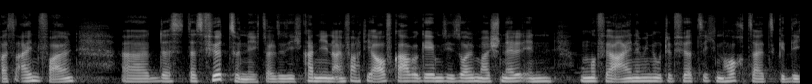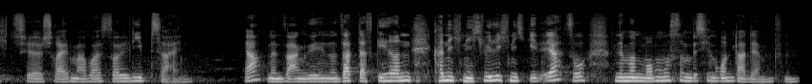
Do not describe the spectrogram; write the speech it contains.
was einfallen, äh, das, das führt zu nichts. Also ich kann Ihnen einfach die Aufgabe geben, Sie sollen mal schnell in ungefähr eine Minute 40 ein Hochzeitsgedicht äh, schreiben, aber es soll lieb sein. Ja, und dann sagen sie, dann sagt das Gehirn, kann ich nicht, will ich nicht, ja, so. Und man, man muss so ein bisschen runterdämpfen.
